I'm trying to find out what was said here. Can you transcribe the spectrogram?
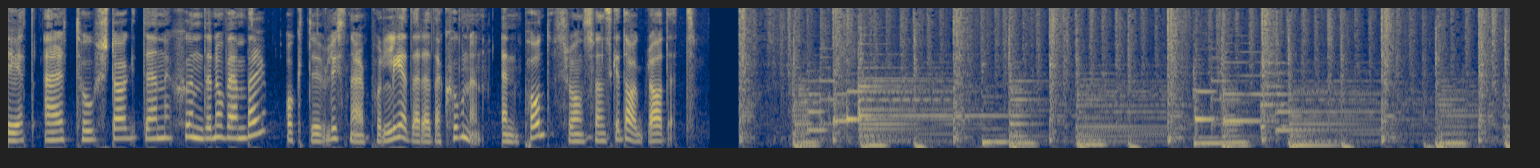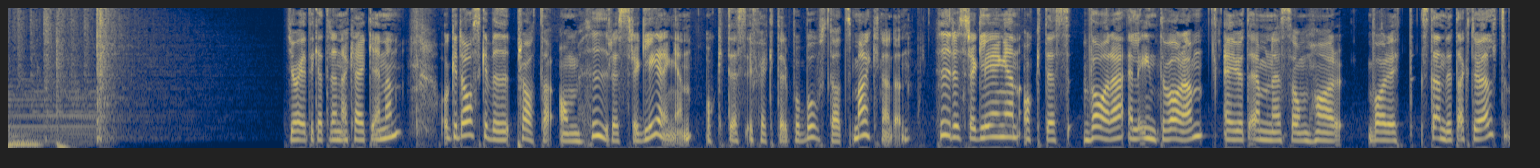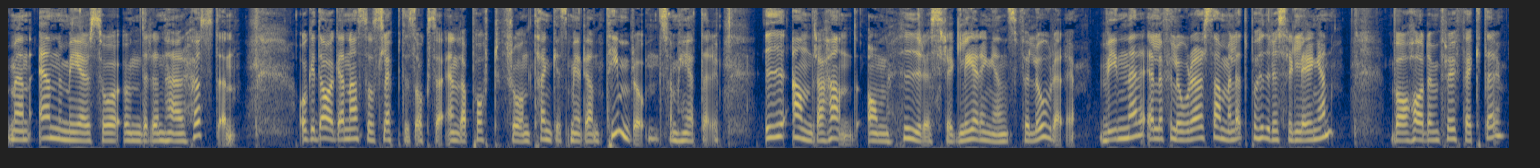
Det är torsdag den 7 november och du lyssnar på Ledarredaktionen, en podd från Svenska Dagbladet. Jag heter Katarina Karkiainen och idag ska vi prata om hyresregleringen och dess effekter på bostadsmarknaden. Hyresregleringen och dess vara eller inte vara är ju ett ämne som har varit ständigt aktuellt, men än mer så under den här hösten. Och i dagarna så släpptes också en rapport från tankesmedjan Timbro som heter I andra hand om hyresregleringens förlorare. Vinner eller förlorar samhället på hyresregleringen? Vad har den för effekter?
